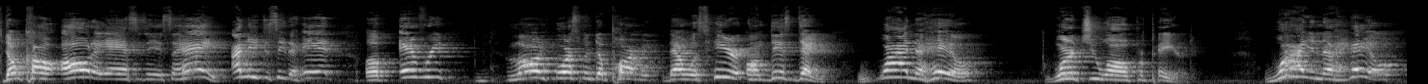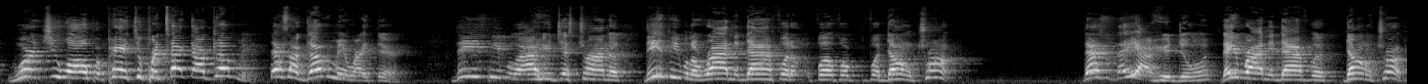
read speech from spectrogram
don't call all their asses in and say, hey, I need to see the head of every law enforcement department that was here on this day. Why in the hell weren't you all prepared? Why in the hell weren't you all prepared to protect our government? That's our government right there. These people are out here just trying to, these people are riding the dime for, the, for, for, for Donald Trump. That's what they out here doing. They riding it down for Donald Trump.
